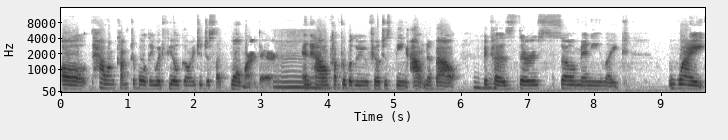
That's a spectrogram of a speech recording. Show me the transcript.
all how uncomfortable they would feel going to just like walmart there mm. and how uncomfortable they would feel just being out and about mm-hmm. because there's so many like white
